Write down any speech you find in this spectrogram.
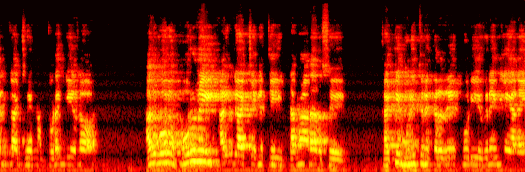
அருங்காட்சியகம் தொடங்கியதோ அதுபோல பொருணை அருங்காட்சியகத்தை தமிழ்நாடு அரசு கட்டி முடித்திருக்கிறது. கூடிய விரைவிலே அதை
